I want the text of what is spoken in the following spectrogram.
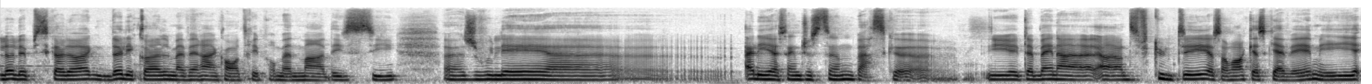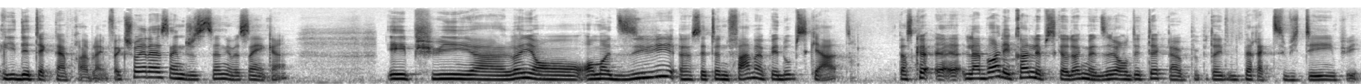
Là, le psychologue de l'école m'avait rencontré pour me demander si euh, je voulais euh, aller à Sainte-Justine parce que euh, était bien en, difficulté à savoir qu'est-ce qu'il y avait, mais il, il détectait un problème. Fait que je suis allée à Sainte-Justine, il y avait cinq ans. Et puis là, on m'a dit, c'est une femme, un pédopsychiatre. Parce que là-bas, à l'école, le psychologue me dit, on détecte un peu peut-être l'hyperactivité. Puis...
